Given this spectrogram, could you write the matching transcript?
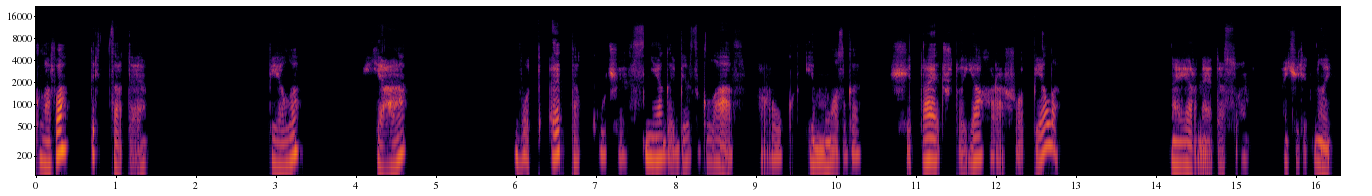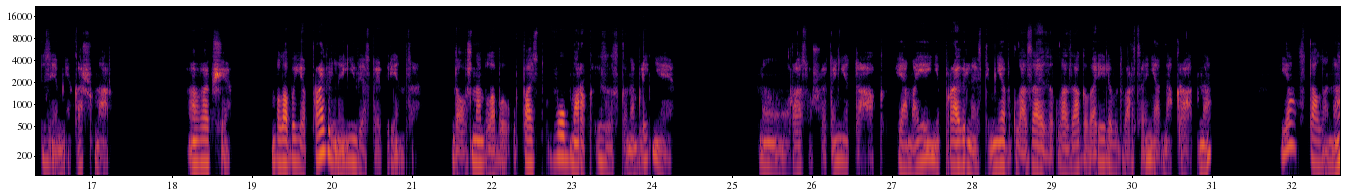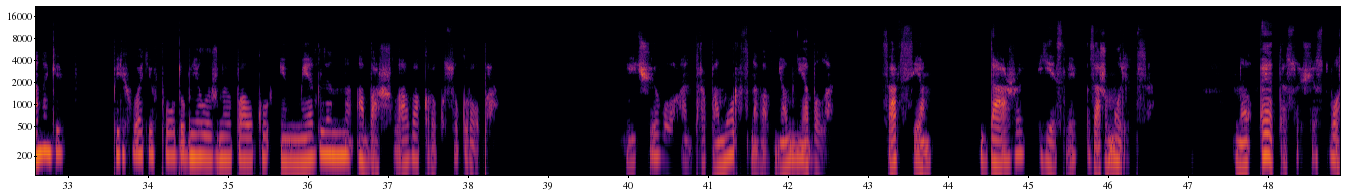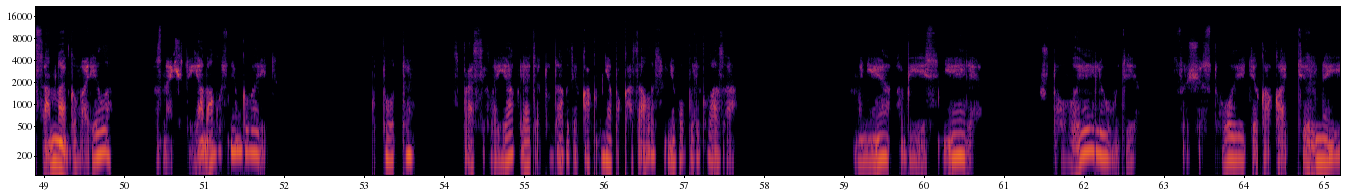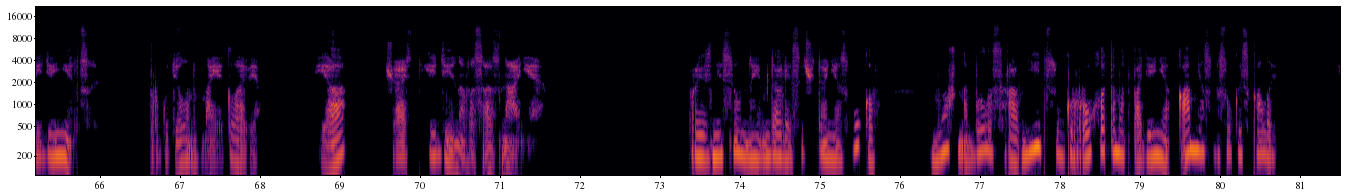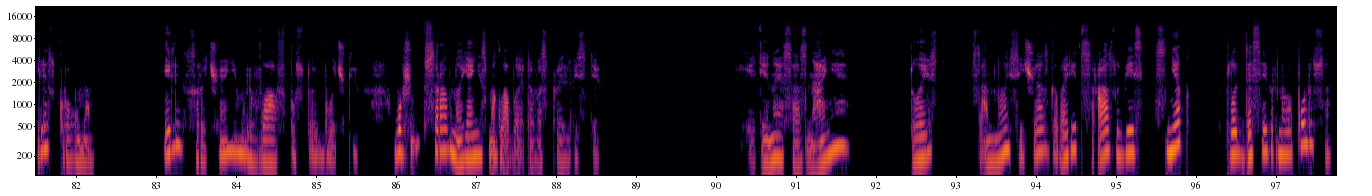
Глава тридцатая. Пела я. Вот эта куча снега без глаз, рук и мозга считает, что я хорошо пела? Наверное, это сон, очередной зимний кошмар. А вообще, была бы я правильной невестой принца, должна была бы упасть в обморок изысканно бледнее. Ну, раз уж это не так, и о моей неправильности мне в глаза и за глаза говорили в дворце неоднократно, я встала на ноги, перехватив поудобнее лыжную палку, и медленно обошла вокруг сугроба. Ничего антропоморфного в нем не было. Совсем. Даже если зажмуриться. Но это существо со мной говорило, значит, я могу с ним говорить. Кто ты? Спросила я, глядя туда, где, как мне показалось, у него были глаза. Мне объяснили, что вы, люди, существуете как отдельные единицы, прогудел он в моей голове. Я часть единого сознания. Произнесенное им далее сочетание звуков можно было сравнить с грохотом от падения камня с высокой скалы или с громом, или с рычанием льва в пустой бочке. В общем, все равно я не смогла бы это воспроизвести. Единое сознание? То есть со мной сейчас говорит сразу весь снег, вплоть до Северного полюса?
